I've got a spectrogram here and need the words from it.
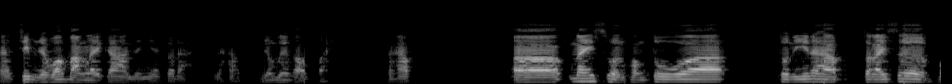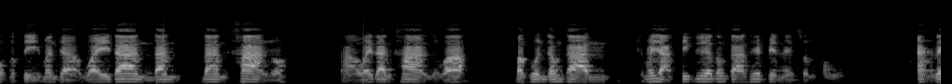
นะจิ้มเฉพาะบางรายการอย่างเงี้ยก็ได้นะครับยกเลิกออกไปนะครับในส่วนของตัวตัวนี้นะครับสไลเซอร์ปกติมันจะไว้ด้านด้านด้านข้างเนาะ อ่าไว้ด้านข้างแต่ว่า บางคนต้องการไม่อยากติ๊กเลือกต้องการให้เป็นในส่วนของอ่าใน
